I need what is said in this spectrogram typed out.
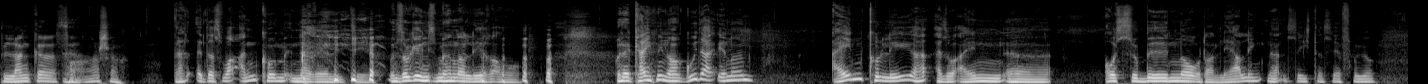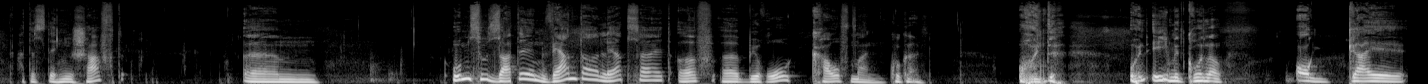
blanke Verarsche. Das, äh, das war Ankommen in der Realität. Und so ging es mir in der Lehre auch. Und da kann ich mich noch gut erinnern, ein Kollege, also ein äh, Auszubildender oder Lehrling nannte sich das ja früher, hat es denn geschafft, ähm, umzusatteln während der Lehrzeit auf äh, Bürokaufmann. Guck an. Und, und ich mit Grund, oh geil.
